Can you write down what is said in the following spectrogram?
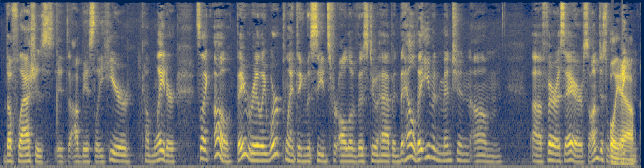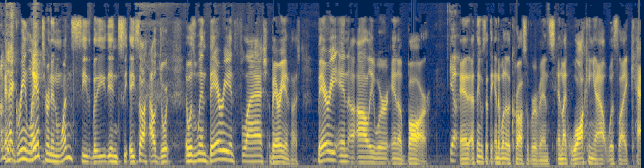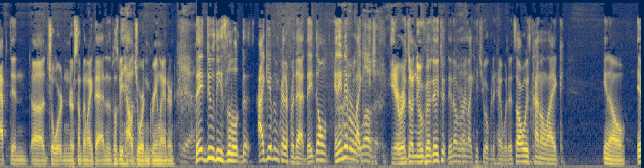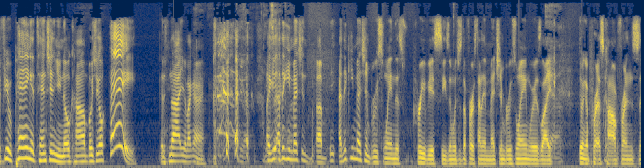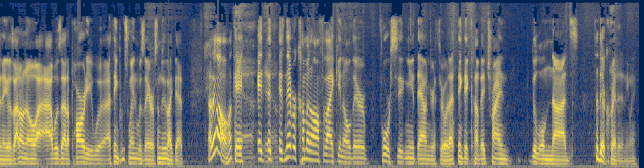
the Flash is it's obviously here come later. It's like, oh, they really were planting the seeds for all of this to happen. The hell, they even mention um, uh, Ferris Air. So I'm just Oh yeah. I'm it had Green waiting. Lantern in one season, but he didn't see. He saw how George. It was when Barry and Flash, Barry and Flash, Barry and uh, Ollie were in a bar. Yep. And I think it was at the end of one of the crossover events, and like walking out was like Captain uh, Jordan or something like that, and it's supposed to be Hal Jordan, Green Lantern. Yeah. They do these little. th- I give them credit for that. They don't, and they never like hit you, here is a new 52. They don't really like hit you over the head with it. It's always kind of like, you know, if you're paying attention, you know comic books, you go, hey. But if not, you're like, all right. like I think he mentioned, uh, I think he mentioned Bruce Wayne this previous season, which is the first time they mentioned Bruce Wayne, where it's like Yeah. doing a press conference, and he goes, I don't know, I, I was at a party where I think Bruce Wayne was there or something like that. I think, oh, okay. Yeah, it, it, it's never coming off like you know they're forcing it down your throat. I think they come, they try and do little nods to their credit anyway.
